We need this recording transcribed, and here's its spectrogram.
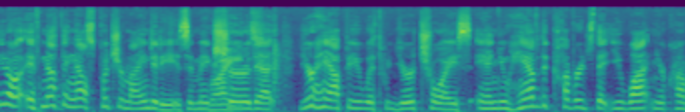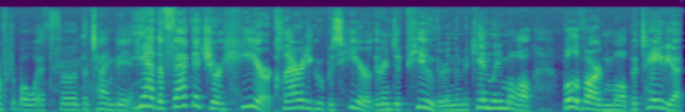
you know, if nothing else, put your mind at ease and make sure that you're happy with your choice and you have the coverage that you want and you're comfortable with for the time being. Yeah, the fact that you're here, Clarity Group is here. They're in Depew, they're in the McKinley Mall, Boulevard Mall, Batavia.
